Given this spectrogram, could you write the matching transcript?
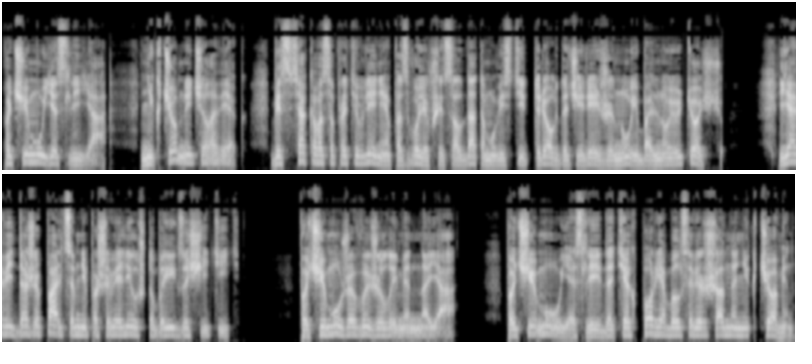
Почему, если я, никчемный человек, без всякого сопротивления позволивший солдатам увести трех дочерей, жену и больную тещу, я ведь даже пальцем не пошевелил, чтобы их защитить. Почему же выжил именно я? Почему, если и до тех пор я был совершенно никчемен?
